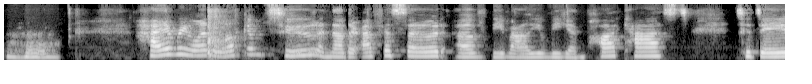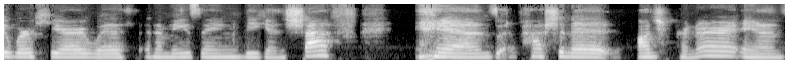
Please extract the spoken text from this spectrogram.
Hi, everyone. Welcome to another episode of the Value Vegan podcast. Today, we're here with an amazing vegan chef and passionate entrepreneur, and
